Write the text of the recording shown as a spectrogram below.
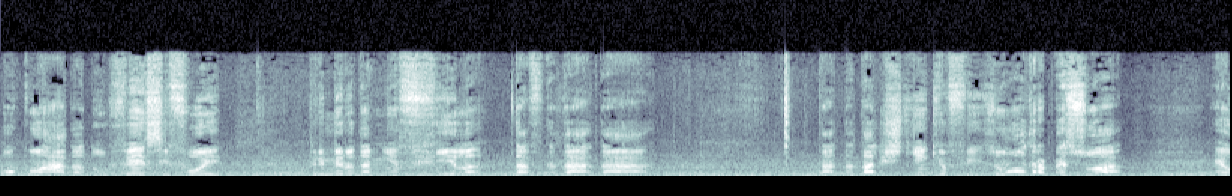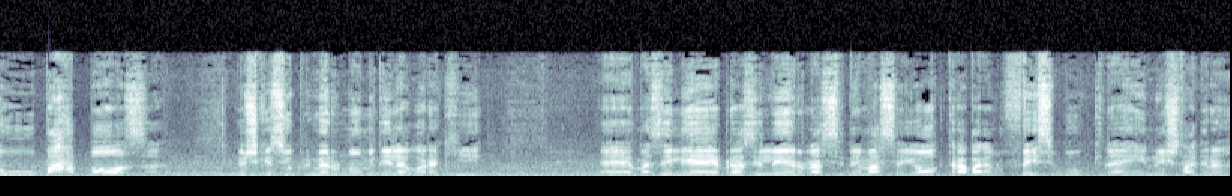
o Conrado Adolfo. Esse foi o primeiro da minha fila, da, da, da, da, da listinha que eu fiz. Uma outra pessoa é o Barbosa. Eu esqueci o primeiro nome dele agora aqui, é, mas ele é brasileiro, nascido em Maceió, que trabalha no Facebook né, e no Instagram.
